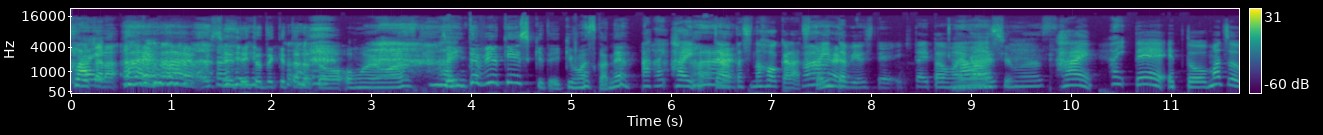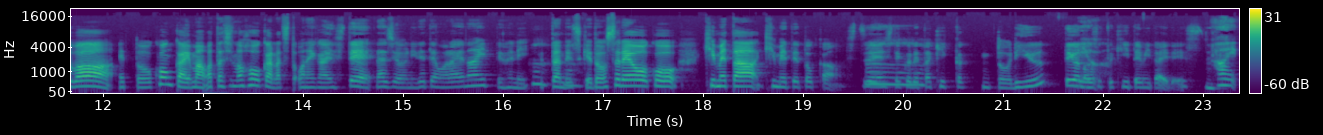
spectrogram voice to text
ここから。はい、はい、教えていただけたらと思います。じゃあ、インタビュー形式でいきますかね。あ、はい。はいじゃあ私の方からちょっとインタビューしていきたいと思いおます。願いします。はい。はい。で、えっと、まずは、えっと、今回、まあ、私の方からちょっとお願いして、ラジオに出てもらえないっていうふうに言ったんですけど、それをこう、決めた、決め手とか、出演してくれたきっかけと理由っていうのをちょっと聞いてみたいです。はい。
